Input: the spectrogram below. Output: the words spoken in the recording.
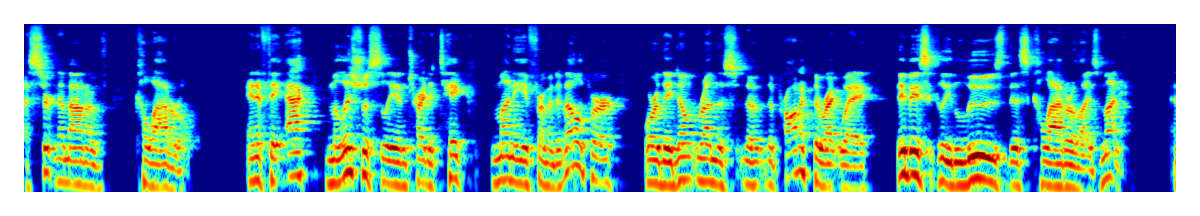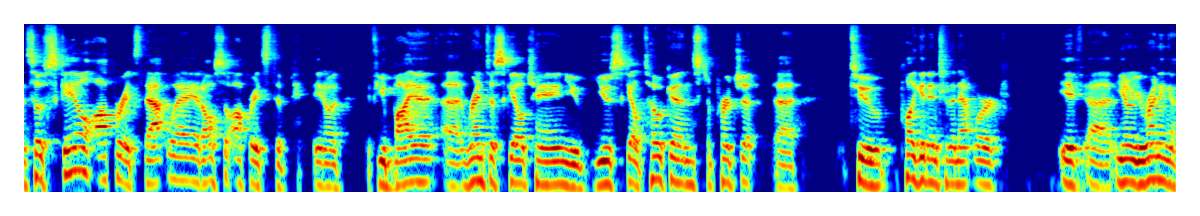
a certain amount of collateral. And if they act maliciously and try to take money from a developer or they don't run this, the, the product the right way, they basically lose this collateralized money. And so scale operates that way. It also operates to, you know, if you buy a, rent a scale chain, you use scale tokens to purchase, uh, to plug it into the network. If, uh, you know, you're running a,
